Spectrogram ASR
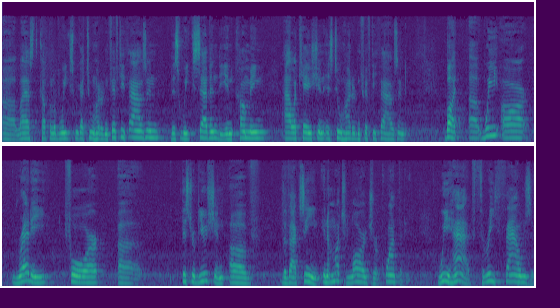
Uh, last couple of weeks, we got 250,000. This week, seven. The incoming allocation is 250,000. But uh, we are ready for uh, distribution of the vaccine in a much larger quantity we have 3,000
